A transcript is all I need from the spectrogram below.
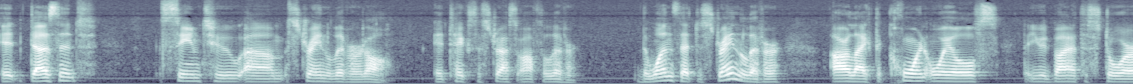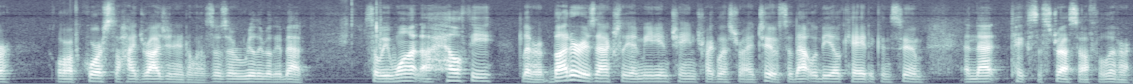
it doesn't seem to um, strain the liver at all. It takes the stress off the liver. The ones that strain the liver are like the corn oils that you would buy at the store, or of course the hydrogenated oils. Those are really, really bad. So we want a healthy liver. Butter is actually a medium chain triglyceride too, so that would be okay to consume, and that takes the stress off the liver.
